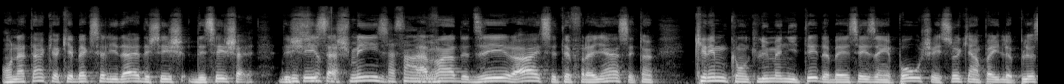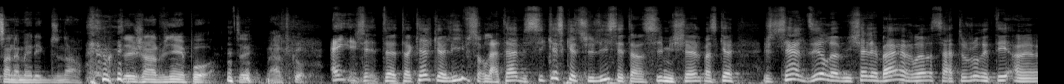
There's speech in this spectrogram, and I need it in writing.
On attend que Québec solidaire déchire, déchire, déchire Déchire sa, sa- chemise ça s'en vient. avant de dire ah c'est effrayant, c'est un crime contre l'humanité de baisser les impôts chez ceux qui en payent le plus en Amérique du Nord. tu sais, j'en reviens pas. tu sais. Mais en tout cas. Hey, t'as quelques livres sur la table ici. Qu'est-ce que tu lis ces temps-ci, Michel? Parce que je tiens à le dire, là, Michel Hébert, là, ça a toujours été un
